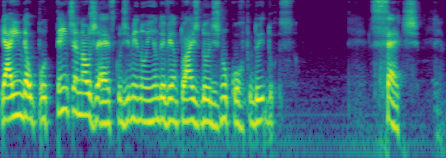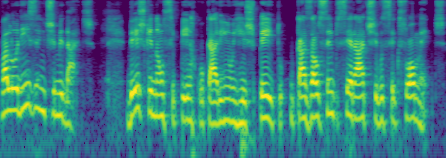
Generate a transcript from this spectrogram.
e ainda é um potente analgésico, diminuindo eventuais dores no corpo do idoso. 7. Valorize a intimidade. Desde que não se perca o carinho e respeito, o casal sempre será ativo sexualmente.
